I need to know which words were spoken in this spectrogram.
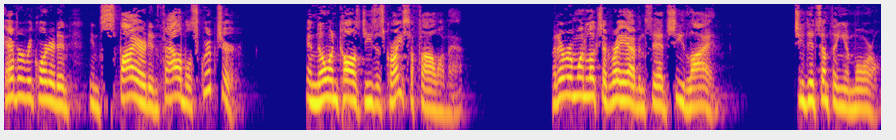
ever recorded in inspired, infallible scripture. And no one calls Jesus Christ a foul on that. But everyone looks at Rahab and said, she lied. She did something immoral.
